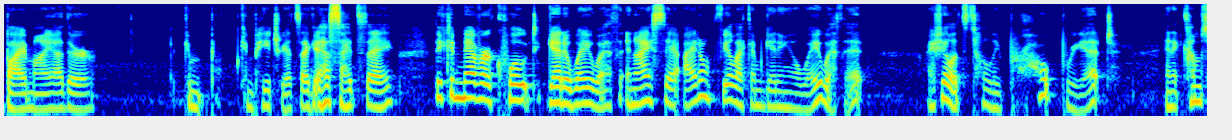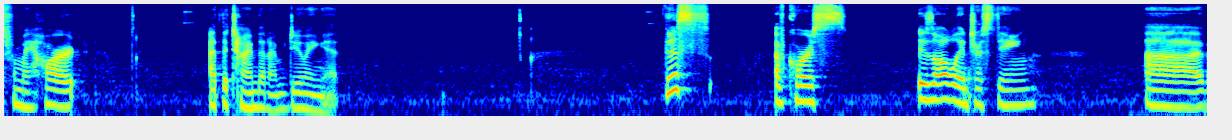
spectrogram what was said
by my other com- compatriots, I guess I'd say, they could never, quote, get away with. And I say, I don't feel like I'm getting away with it. I feel it's totally appropriate and it comes from my heart at the time that I'm doing it. This, of course, is all interesting uh,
